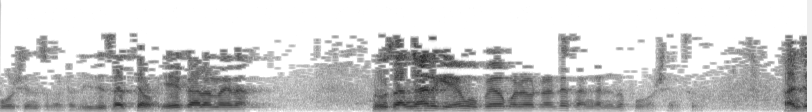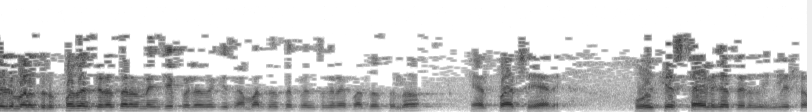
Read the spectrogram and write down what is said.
పోషించుకుంటుంది ఇది సత్యం ఏ కాలంలో అయినా నువ్వు సంఘానికి ఏం ఉపయోగపడవటం అంటే సంఘం నిన్ను పోషించదు అంచేది మన దృక్పథం చిరతరం నుంచి పిల్లలకి సమర్థత పెంచుకునే పద్ధతుల్లో ఏర్పాటు చేయాలి ఊరికే స్టైల్ గా తెలుగు ఇంగ్లీష్ లో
